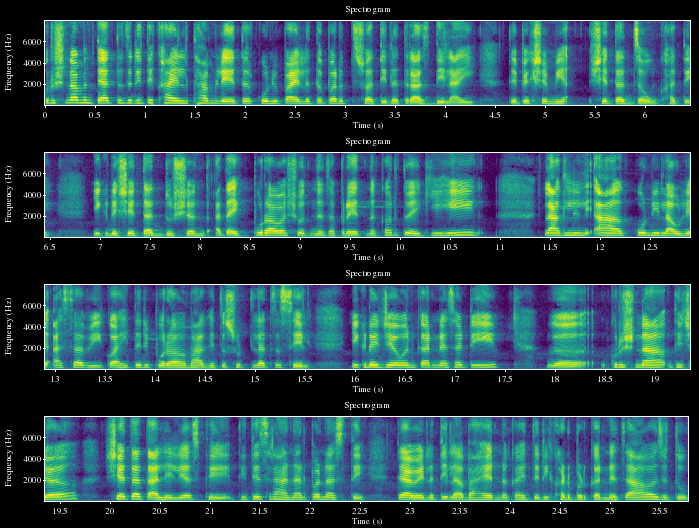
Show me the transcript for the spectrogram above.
कृष्णा म्हणते आता जरी ते खायला थांबले तर कोणी पाहिलं तर परत स्वातीला त्रास दिला आई. त्यापेक्षा मी शेतात जाऊन खाते. इकडे शेतात दुष्यंत आता एक पुरावा शोधण्याचा प्रयत्न करतो आहे की ही लागलेली आग कोणी लावली असावी? काहीतरी पुरावा मागे तर सुटलाच असेल. इकडे जेवण करण्यासाठी कृष्णा तिच्या शेतात आलेली असते. तिथेच राहणार पण असते. त्यावेळेला तिला बाहेरनं काहीतरी खडबड करण्याचा आवाज येतो.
